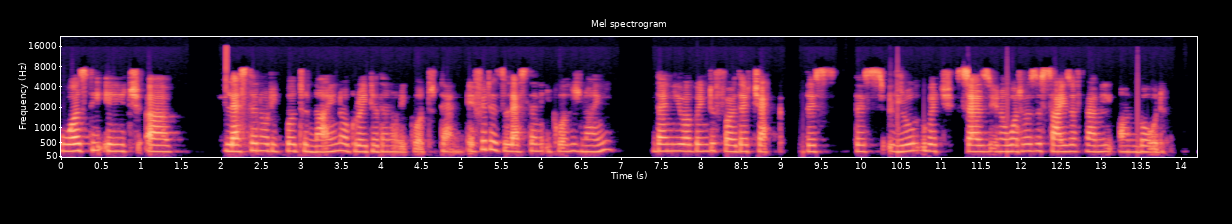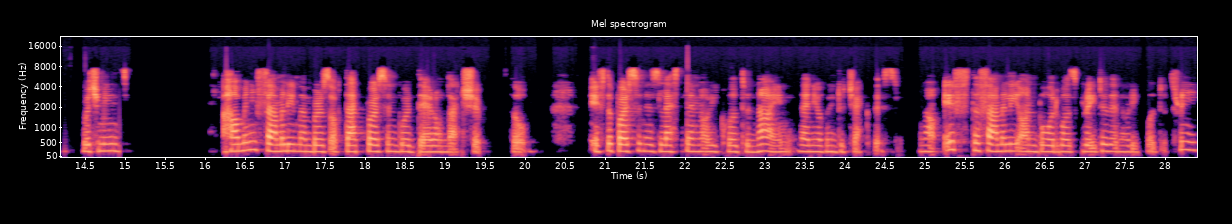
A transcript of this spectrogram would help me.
Was the age uh, less than or equal to 9 or greater than or equal to 10? If it is less than equal to 9, then you are going to further check this this rule which says, you know, what was the size of family on board, which means how many family members of that person were there on that ship. So if the person is less than or equal to nine, then you're going to check this. Now, if the family on board was greater than or equal to three,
